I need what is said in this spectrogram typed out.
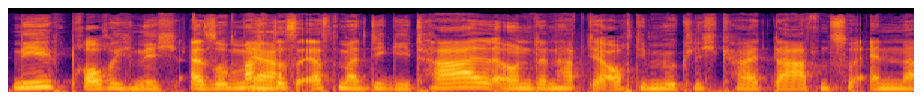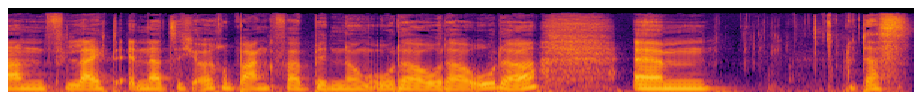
Nee, brauche ich nicht. Also macht Ja. das erstmal digital und dann habt ihr auch die Möglichkeit, Daten zu ändern. Vielleicht ändert sich eure Bankverbindung oder, oder, oder. Ähm, das,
